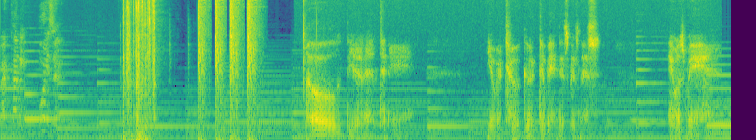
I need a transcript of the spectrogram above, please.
I'm coming. Poison. Oh, dear Anthony. You were too good to be in this business. It was me.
